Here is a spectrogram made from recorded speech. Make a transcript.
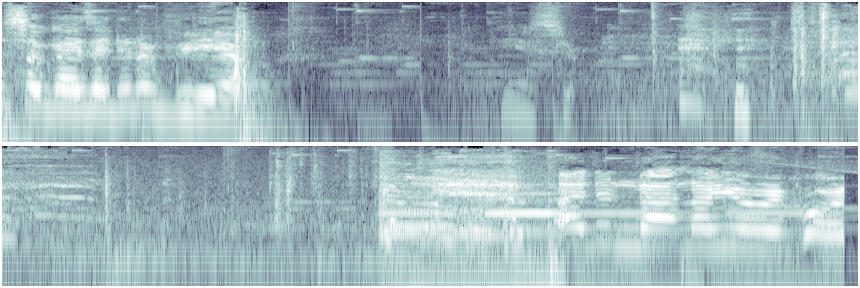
So guys, I did a video. Yes, sir. I did not know you were recording.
